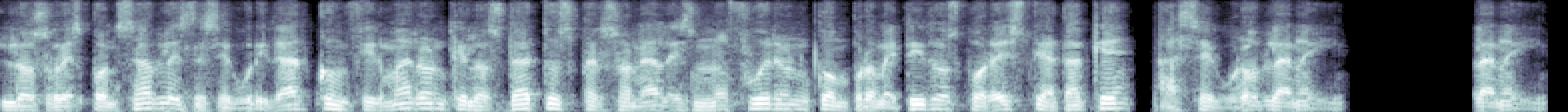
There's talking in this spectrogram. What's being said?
Los responsables de seguridad confirmaron que los datos personales no fueron comprometidos por este ataque, aseguró Blaney. Blaney.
